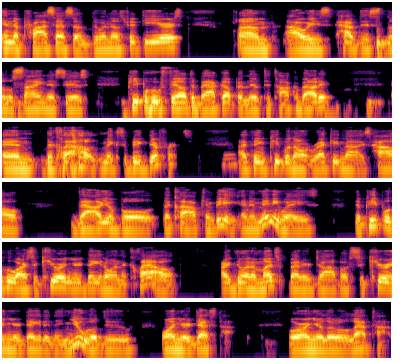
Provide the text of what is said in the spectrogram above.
in the process of doing those 50 years, um, I always have this little sign that says, people who fail to back up and live to talk about it. And the cloud makes a big difference. Mm-hmm. I think people don't recognize how valuable the cloud can be. And in many ways, the people who are securing your data on the cloud are doing a much better job of securing your data than you will do on your desktop or on your little laptop.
